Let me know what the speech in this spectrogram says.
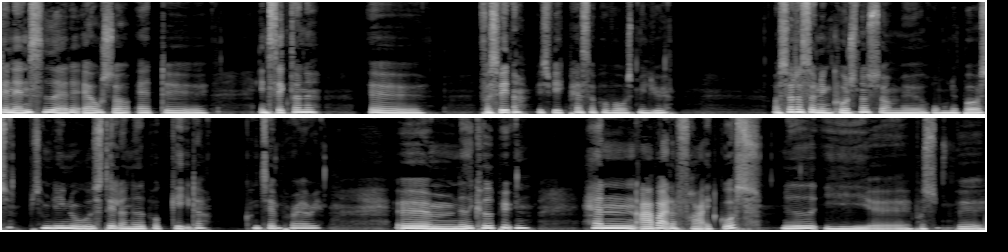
den anden side af det er jo så, at øh, insekterne øh, forsvinder, hvis vi ikke passer på vores miljø. Og så er der sådan en kunstner som øh, Rune Bosse, som lige nu udstiller nede på Geter Contemporary, øh, nede i Kødbyen. Han arbejder fra et gods nede i, øh, på, øh,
